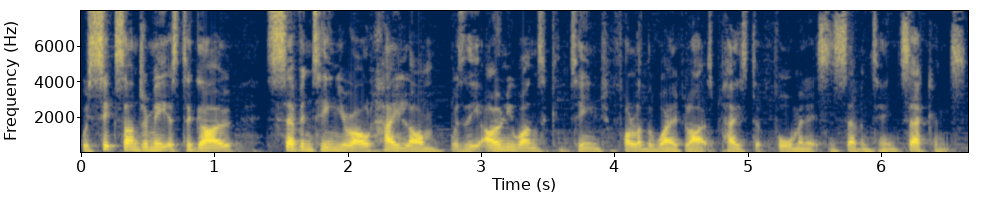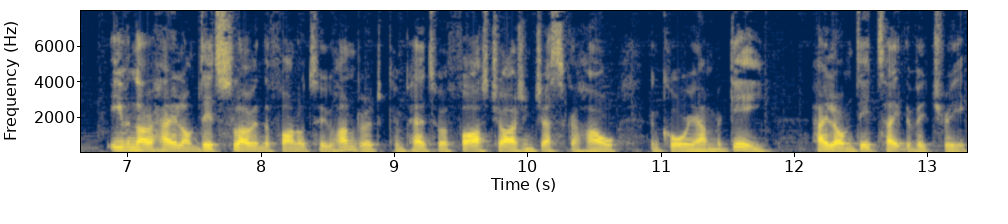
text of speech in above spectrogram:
With 600 metres to go, 17 year old Haylom was the only one to continue to follow the wave lights paced at 4 minutes and 17 seconds. Even though Haylom did slow in the final 200 compared to a fast charging Jessica Hull and Corianne McGee, Haylom did take the victory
